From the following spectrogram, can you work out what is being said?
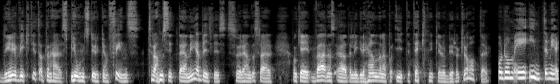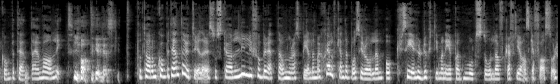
det är viktigt att den här spionstyrkan finns. Tramsigt den är bitvis så är det ändå så här, okej, okay, världens öde ligger i händerna på IT-tekniker och byråkrater. Och de är inte mer kompetenta än vanligt. Ja, det är läskigt. På tal om kompetenta utredare så ska Lilly få berätta om några spel där man själv kan ta på sig rollen och se hur duktig man är på att motstå Lovecraftianska fasor.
